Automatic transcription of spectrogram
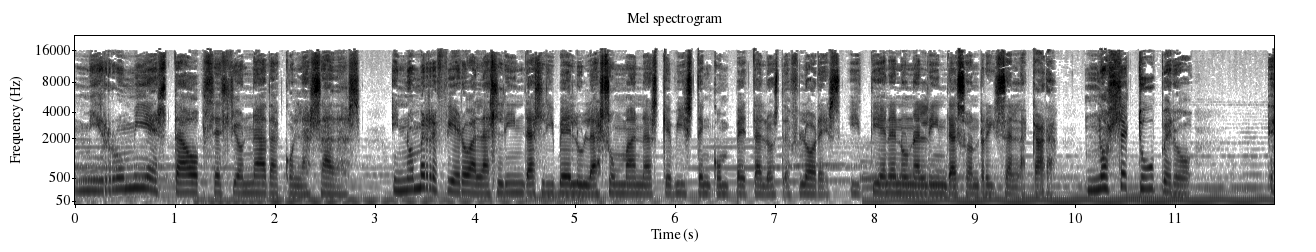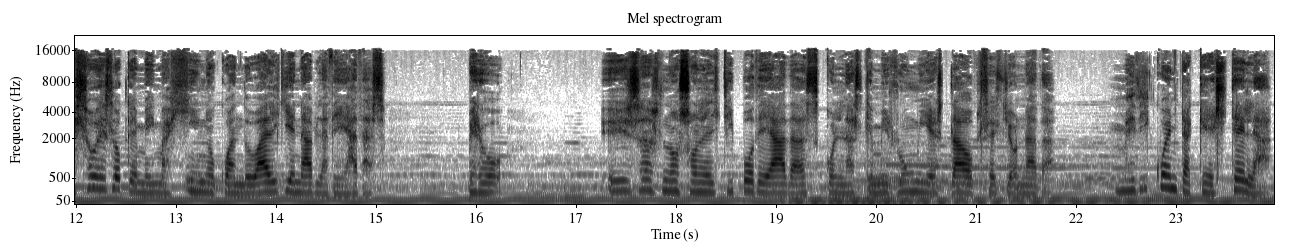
Mi Rumi está obsesionada con las hadas. Y no me refiero a las lindas libélulas humanas que visten con pétalos de flores y tienen una linda sonrisa en la cara. No sé tú, pero eso es lo que me imagino cuando alguien habla de hadas. Pero esas no son el tipo de hadas con las que mi Rumi está obsesionada. Me di cuenta que Estela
